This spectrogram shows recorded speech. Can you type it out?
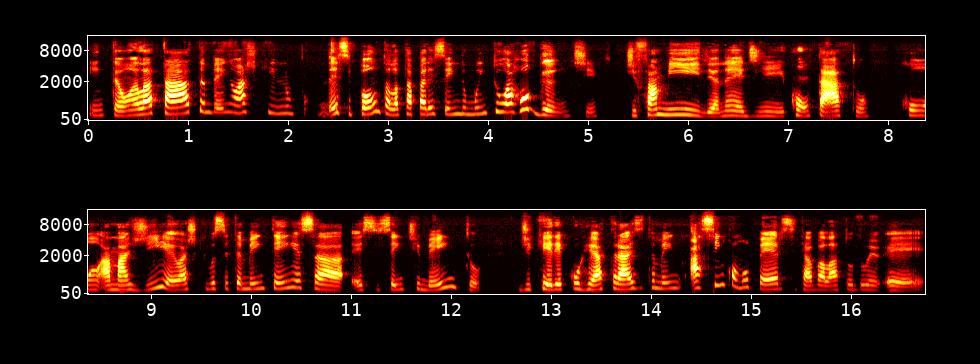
Então ela tá também, eu acho que no, nesse ponto ela tá parecendo muito arrogante de família, né, de contato com a magia. Eu acho que você também tem essa, esse sentimento de querer correr atrás e também, assim como o Percy estava lá todo é,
